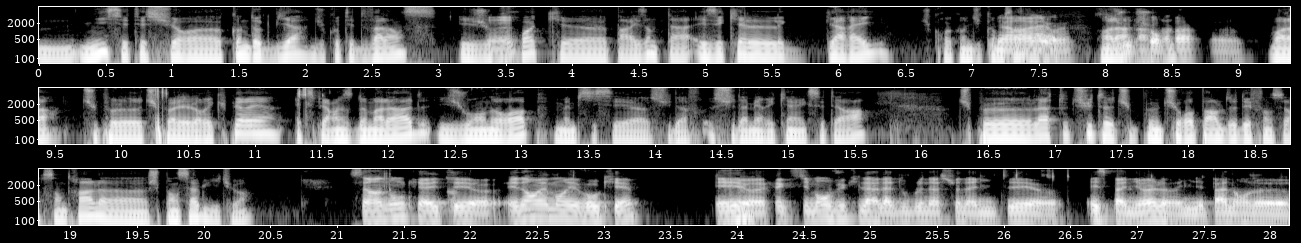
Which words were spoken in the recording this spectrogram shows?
Nice était sur Kondogbia du côté de Valence, et je mhm. crois que, par exemple, tu as Ezekiel Garey, je crois qu'on dit comme ça. Voilà. Euh. voilà, tu peux, tu peux aller le récupérer. Expérience de malade, il joue en Europe, même si c'est euh, sud-américain, etc. Tu peux, là, tout de suite, tu, peux, tu reparles de défenseur central, euh, je pense à lui, tu vois. C'est un nom qui a été énormément évoqué. Et mhm. effectivement, vu qu'il a la double nationalité espagnole, il n'est pas dans le.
